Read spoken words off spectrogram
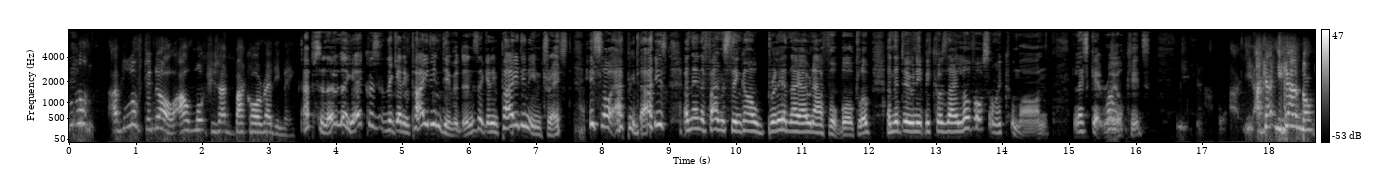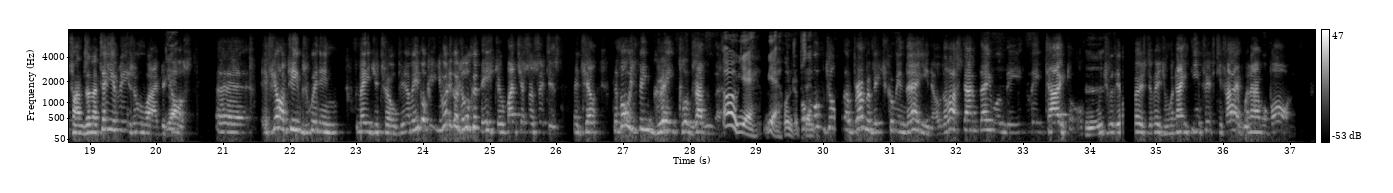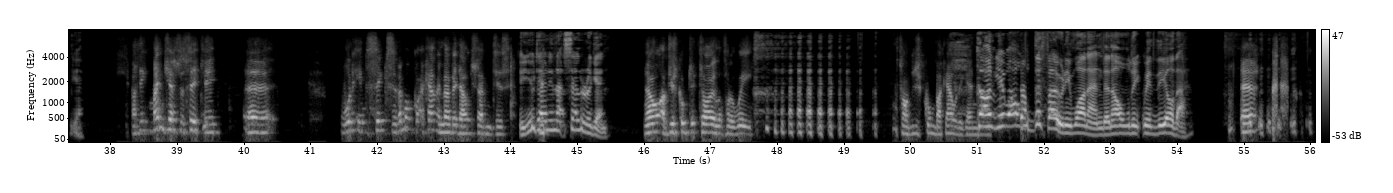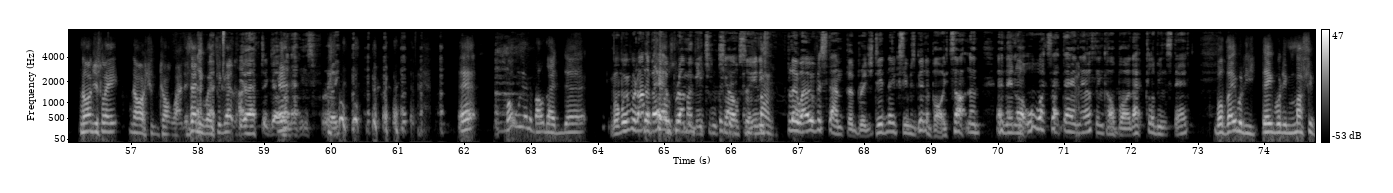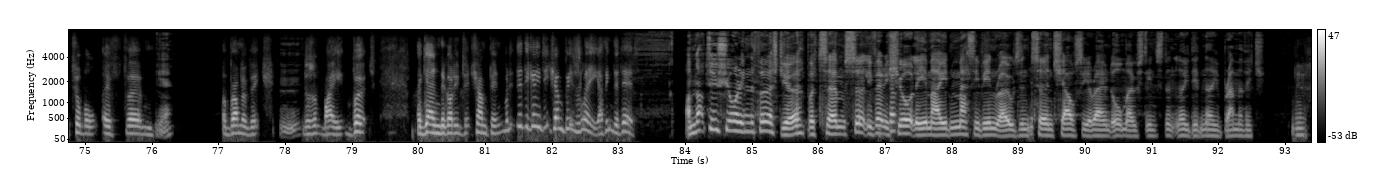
I'd love, to know how much he's had back already, me. Absolutely, yeah, because they're getting paid in dividends, they're getting paid in interest. It's like happy days, and then the fans think, oh, brilliant, they own our football club, and they're doing it because they love us. I mean, come on, let's get real, Well, kids. I can't, you can't knock fans, and I tell you the reason why. Because uh, if your team's winning major trophy, I mean, look, you've only got to look at these two, Manchester Cities and Chelsea. They've always been great clubs, haven't they? Oh yeah, yeah, hundred percent. up until Abramovich come in there, you know, the last time they won the league title, Mhm. which was the first division, was 1955 when I was born. Yeah. I think Manchester City uh, won it in sixes. I'm not, quite- I can't remember now, 70s. Are you down in that cellar again? No, I've just come to the toilet for a week, I've just come back out again. Can't you hold the phone in one hand and hold it with the other? Uh, no, just like no, I shouldn't talk like this. Anyway, forget that. You have to go Yeah. on hands free. Uh, what were we on about then? Uh, Well, we were on about Chelsea, Abramovich City, Chelsea, and he flew over Stamford Bridge, didn't he? Because he was going to buy Tottenham, and then like, oh, what's that down there? I think I'll buy that club instead. well, they would they would in massive trouble if um, Yeah. Abramovich Mm. doesn't buy it. But again, they got into champion. But did they get into Champions League? I think they did. I'm not too sure in the first year, but um, certainly very shortly he made massive inroads and turned Chelsea around almost instantly, didn't he, Abramovich? Yeah.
